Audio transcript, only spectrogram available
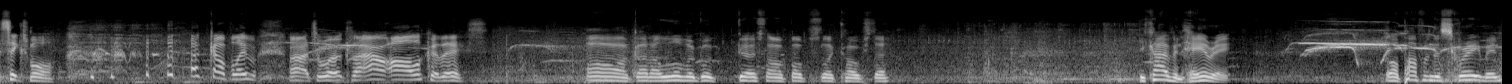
Six more. I can't believe. I had to work that out. Oh, look at this. Oh god, I love a good Gerstlauer bobsled coaster. You can't even hear it. Well, apart from the screaming.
